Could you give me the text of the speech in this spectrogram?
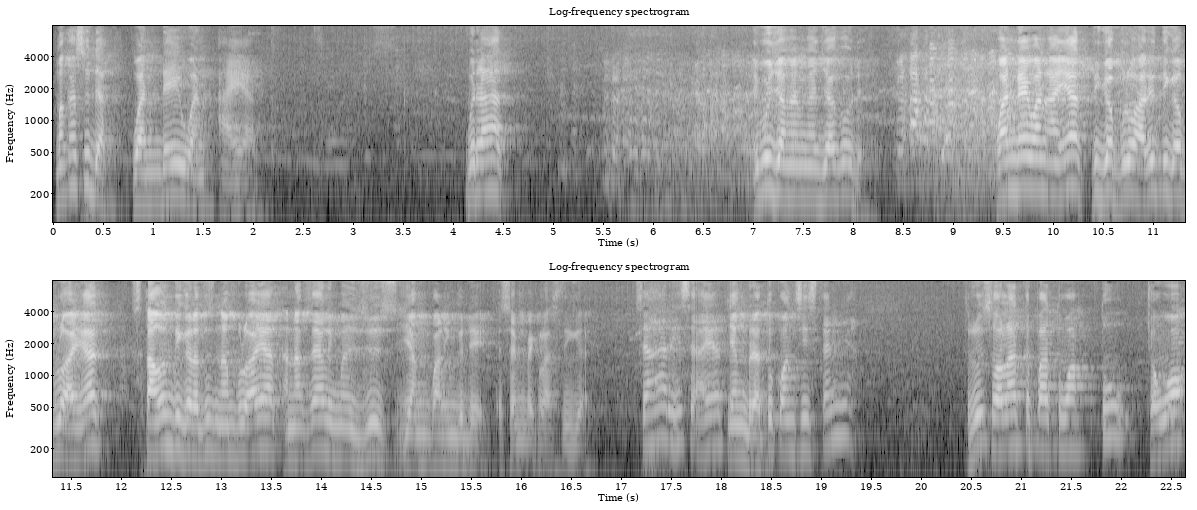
Maka sudah one day one ayat. Berat Ibu jangan ngajago deh. One day one ayat, 30 hari 30 ayat, setahun 360 ayat. Anak saya 5 juz yang paling gede, SMP kelas 3. Sehari seayat yang berat tuh konsistennya. Terus sholat tepat waktu, cowok.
